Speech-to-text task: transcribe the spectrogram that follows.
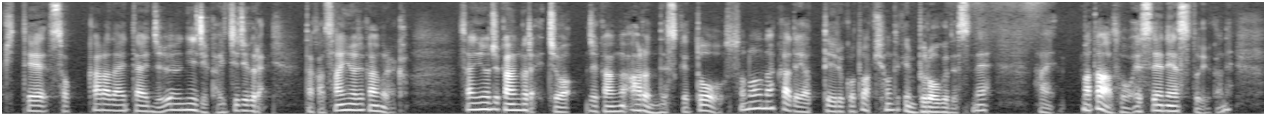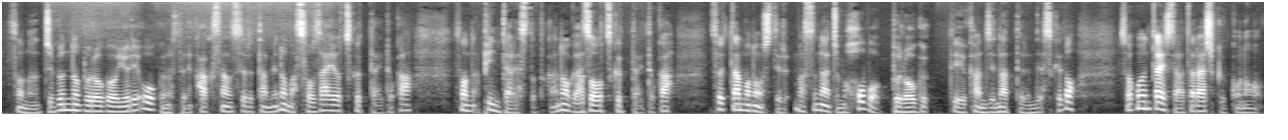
起きてそこから大体12時か1時ぐらい。だから34時間ぐらいか。34時間ぐらい一応時間があるんですけどその中でやっていることは基本的にブログですね、またはそう SNS というかねその自分のブログをより多くの人に拡散するための、ま、素材を作ったりとかそんなピンタレストとかの画像を作ったりとかそういったものをしてる、まあ、すなわちもほぼブログっていう感じになってるんですけどそこに対して新しくこの、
